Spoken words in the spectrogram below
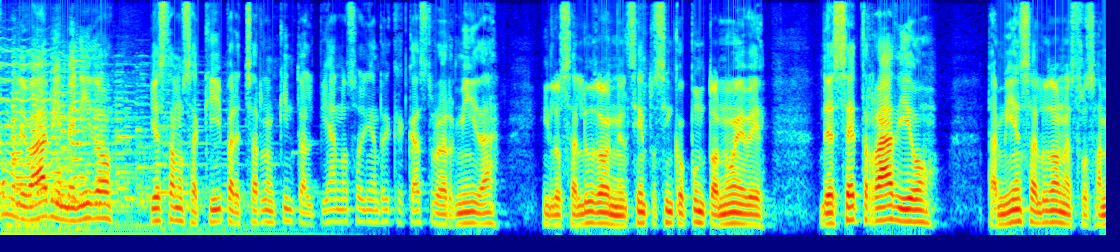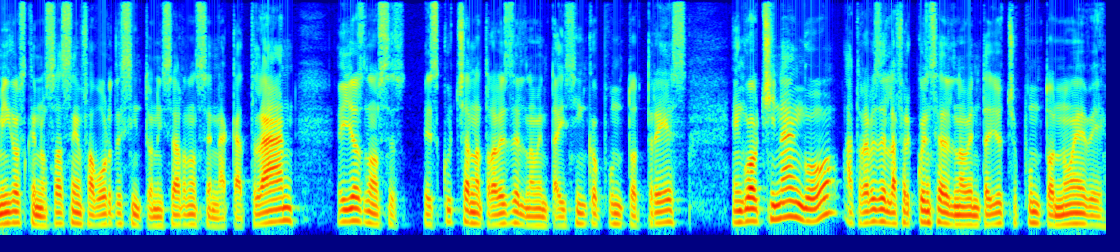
¿Cómo le va? Bienvenido. Ya estamos aquí para echarle un quinto al piano. Soy Enrique Castro Hermida y los saludo en el 105.9 de Set Radio. También saludo a nuestros amigos que nos hacen favor de sintonizarnos en Acatlán. Ellos nos es- escuchan a través del 95.3. En Huachinango, a través de la frecuencia del 98.9.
